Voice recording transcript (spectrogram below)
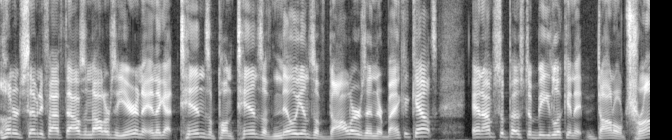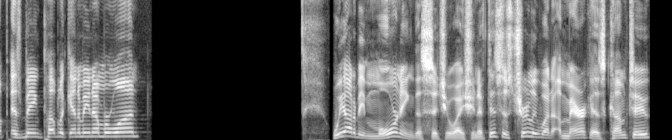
$175,000 a year and they, got tens upon tens of millions of dollars in their bank accounts. And I'm supposed to be looking at Donald Trump as being public enemy number one? we ought to be mourning this situation. If this is truly what America has come to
